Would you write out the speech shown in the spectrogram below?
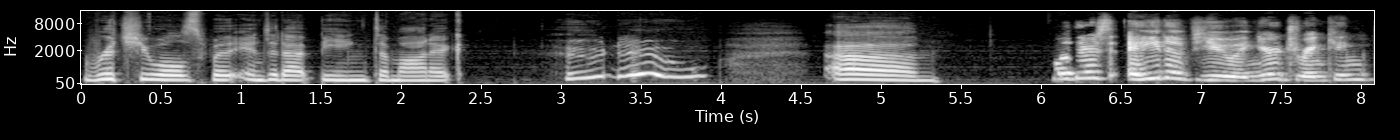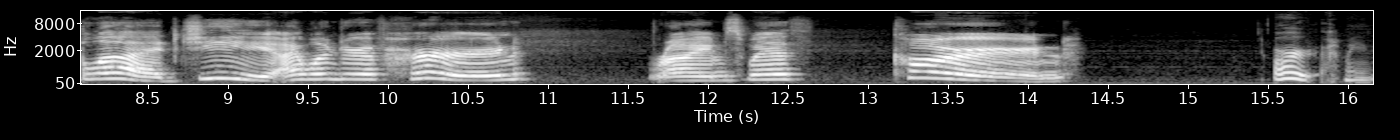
rituals, what ended up being demonic. Who knew? Um. Well, there's eight of you and you're drinking blood. Gee, I wonder if Hern rhymes with corn. or I mean,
